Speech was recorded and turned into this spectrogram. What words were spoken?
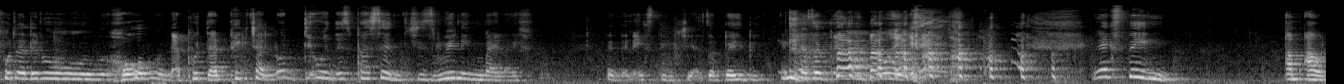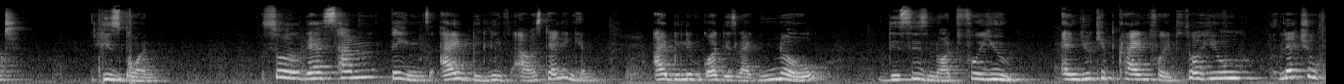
put a little hole and I put that picture, Lord, deal with this person. She's ruining my life. Then the next thing, she has a baby. She has a baby boy. Next thing, I'm out. He's gone. So there are some things I believe, I was telling him, I believe God is like, no, this is not for you. And you keep crying for it. So he'll let you.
